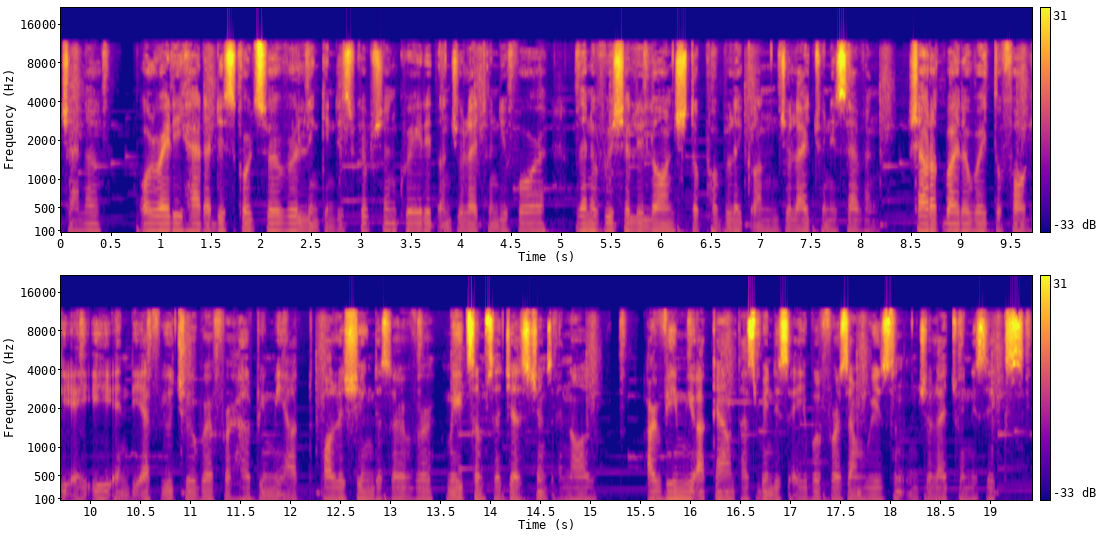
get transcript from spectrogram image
channel Already had a Discord server link in description created on July 24, then officially launched to public on July 27. Shoutout by the way to Foggy AE and the F YouTuber for helping me out polishing the server, made some suggestions and all. Our Vimeo account has been disabled for some reason on July 26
